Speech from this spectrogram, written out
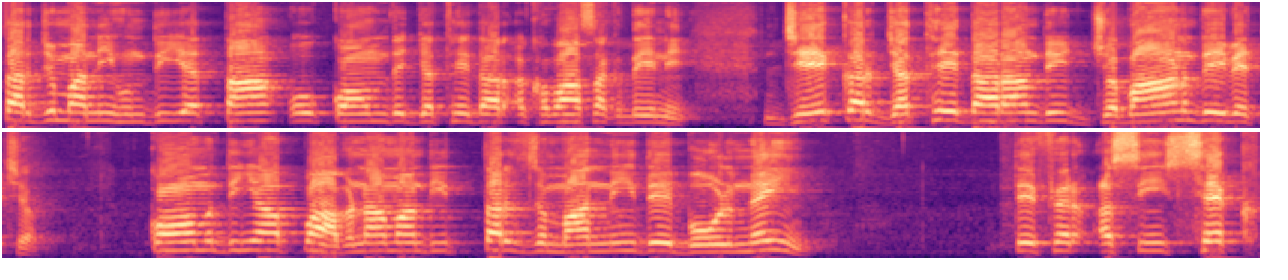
ਤਰਜਮਾਨੀ ਹੁੰਦੀ ਹੈ, ਤਾਂ ਉਹ ਕੌਮ ਦੇ ਜਥੇਦਾਰ ਅਖਵਾ ਸਕਦੇ ਨੇ। ਜੇਕਰ ਜਥੇਦਾਰਾਂ ਦੀ ਜ਼ੁਬਾਨ ਦੇ ਵਿੱਚ ਕੌਮ ਦੀਆਂ ਭਾਵਨਾਵਾਂ ਦੀ ਤਰਜਮਾਨੀ ਦੇ ਬੋਲ ਨਹੀਂ, ਤੇ ਫਿਰ ਅਸੀਂ ਸਿੱਖ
